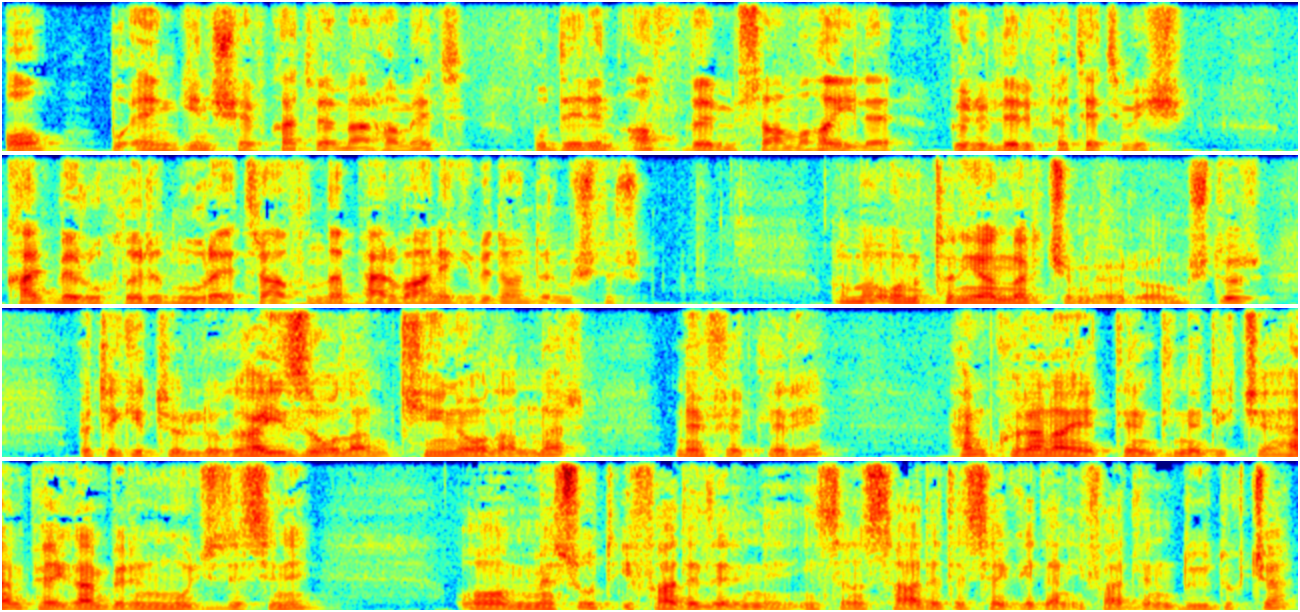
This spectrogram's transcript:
O bu engin şefkat ve merhamet, bu derin af ve müsamaha ile gönülleri fethetmiş, kalp ve ruhları nuru etrafında pervane gibi döndürmüştür. Ama onu tanıyanlar için böyle olmuştur. Öteki türlü gayzı olan, kini olanlar nefretleri hem Kur'an ayetlerini dinledikçe hem peygamberin mucizesini o mesut ifadelerini, insanı saadete sevk eden ifadelerini duydukça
